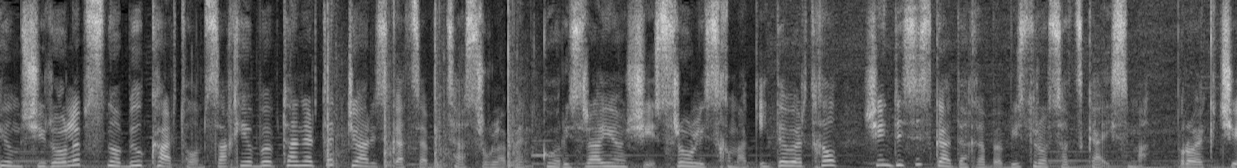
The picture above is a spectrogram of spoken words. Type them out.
ფილმში როლებს ცნობილ ქართულ მსახიობებთან ერთად ჯარისკაცებიც ასრულებენ. გორის რაიონში სროლის ხმა კიდევ ერთხელ შინდისის გადაღებების დროსაც გაისმა. პროექტში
